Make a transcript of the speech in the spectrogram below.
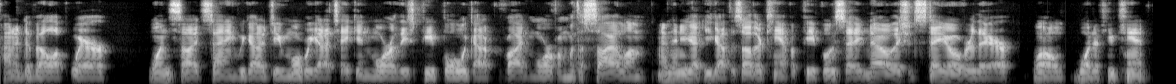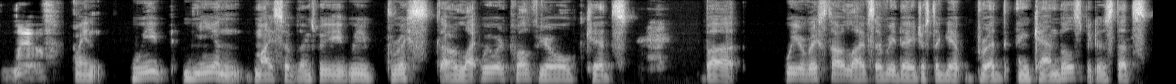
kind of develop where one side saying we got to do more, we got to take in more of these people, we got to provide more of them with asylum, and then you got you got this other camp of people who say no, they should stay over there well, what if you can't live? I mean, we, me and my siblings, we, we risked our life. We were 12 year old kids, but we risked our lives every day just to get bread and candles because that's,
